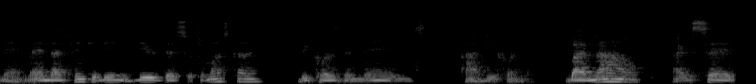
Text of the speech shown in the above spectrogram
name and I think it didn't do this automatically because the names are different. But now I said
